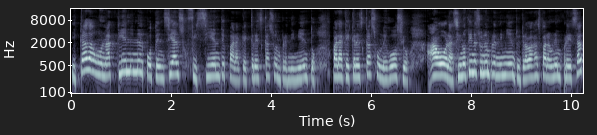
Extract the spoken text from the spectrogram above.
y cada una tienen el potencial suficiente para que crezca su emprendimiento, para que crezca su negocio. Ahora, si no tienes un emprendimiento y trabajas para una empresa,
